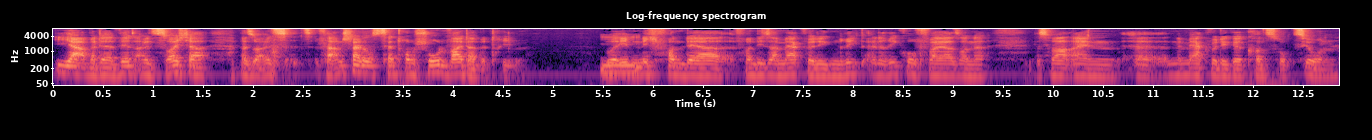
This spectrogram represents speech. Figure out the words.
Ja, aber der wird als solcher, also als Veranstaltungszentrum schon weiter betrieben. Nur eben nicht von der, von dieser merkwürdigen Rico war ja so eine, das war ein, äh, eine merkwürdige Konstruktion.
